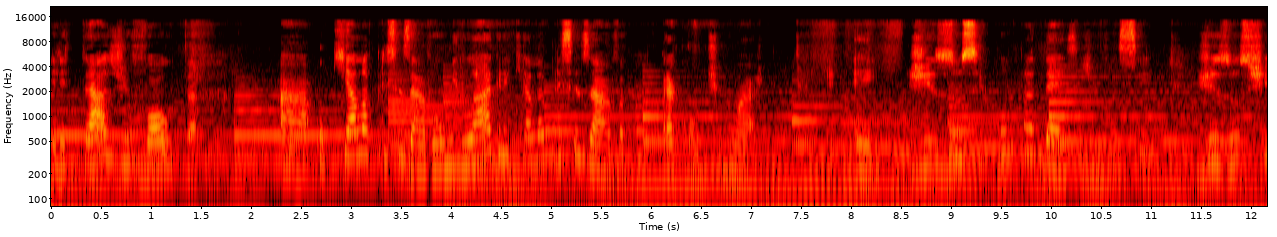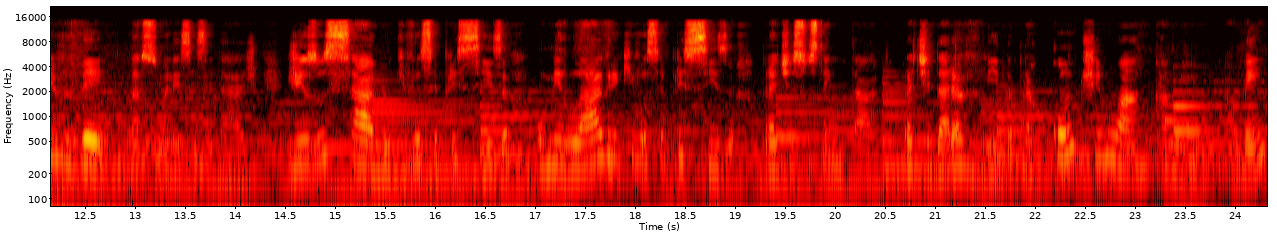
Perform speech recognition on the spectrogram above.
ele traz de volta a, o que ela precisava, o milagre que ela precisava para continuar. Ei, Jesus se compadece de você. Jesus te vê na sua necessidade. Jesus sabe o que você precisa, o milagre que você precisa para te sustentar, para te dar a vida, para continuar no caminho. Amém?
